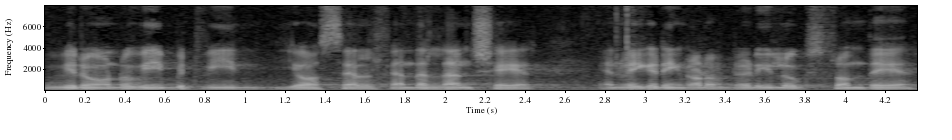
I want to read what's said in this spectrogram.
we don't want to be between yourself and the lunch here, and we're getting a lot of dirty looks from there.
